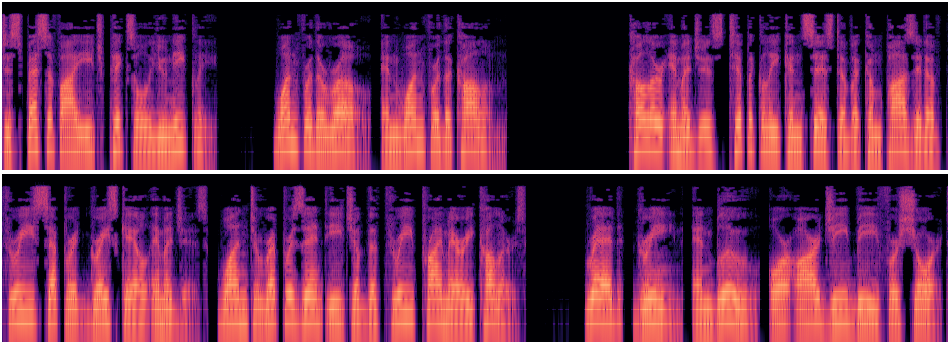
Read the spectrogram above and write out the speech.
to specify each pixel uniquely—one for the row, and one for the column. Color images typically consist of a composite of three separate grayscale images, one to represent each of the three primary colors, red, green, and blue, or RGB for short.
